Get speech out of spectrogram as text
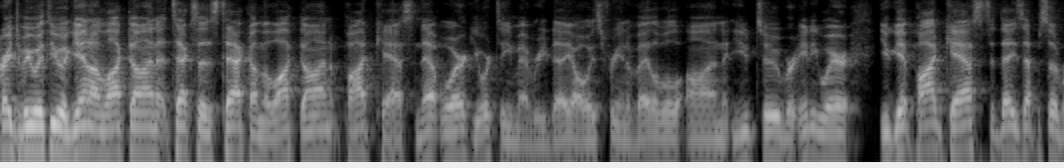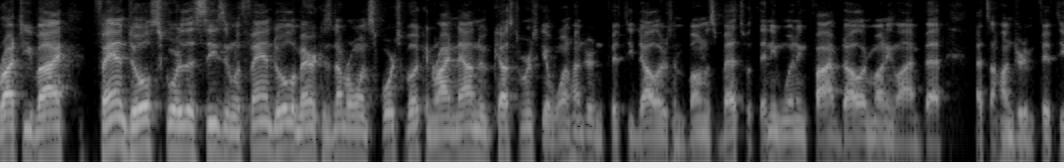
Great to be with you again on Locked On Texas Tech on the Locked On Podcast Network. Your team every day, always free and available on YouTube or anywhere you get podcasts. Today's episode brought to you by FanDuel. Score this season with FanDuel, America's number one sports book. And right now, new customers get $150 in bonus bets with any winning $5 money line bet. That's 150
